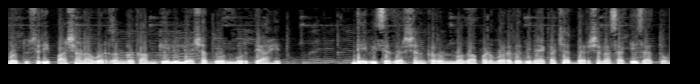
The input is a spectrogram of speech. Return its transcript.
व दुसरी पाषाणावर रंगकाम केलेली अशा दोन मूर्त्या आहेत. देवीचे दर्शन करून मग आपण वरदविनायकाच्या दर्शनासाठी जातो.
